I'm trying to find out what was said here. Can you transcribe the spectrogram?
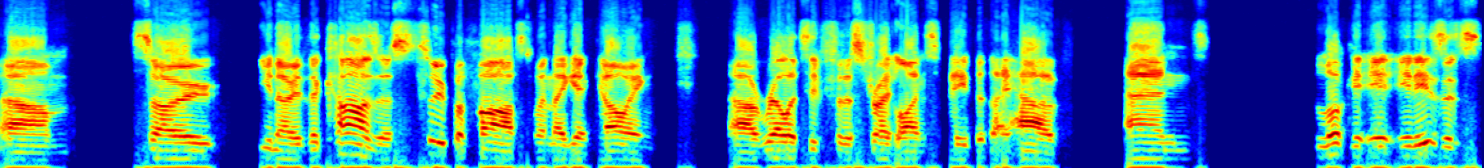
Um, so, you know, the cars are super fast when they get going uh, relative to the straight line speed that they have. And look, it, it is, it's,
